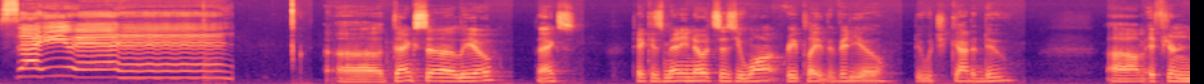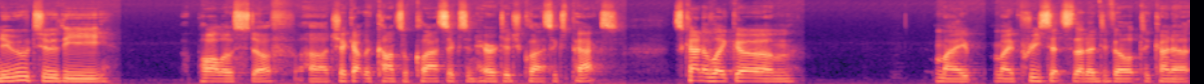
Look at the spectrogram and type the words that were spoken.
Sirens. Uh, thanks, uh, Leo. Thanks. Take as many notes as you want. Replay the video. Do what you got to do. Um, if you're new to the Apollo stuff, uh, check out the Console Classics and Heritage Classics packs. It's kind of like um, my my presets that I developed to kind of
